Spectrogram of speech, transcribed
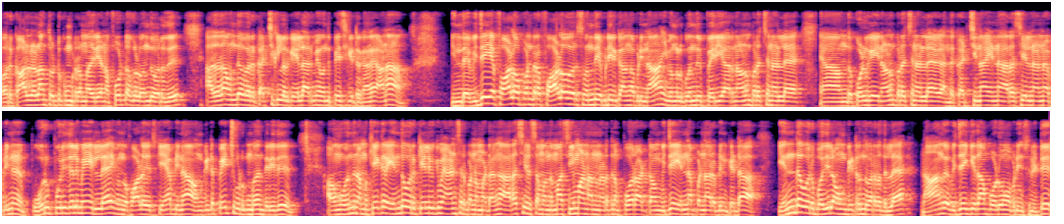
அவர் காலெல்லாம் தொட்டு கும்பிட்ற மாதிரியான ஃபோட்டோக்கள் வந்து வருது. அதை தான் வந்து அவர் கட்சிக்குள்ள இருக்க எல்லாருமே வந்து பேசிக்கிட்டு இருக்காங்க. ஆனால் இந்த விஜயை ஃபாலோ பண்ணுற ஃபாலோவர்ஸ் வந்து எப்படி இருக்காங்க அப்படின்னா இவங்களுக்கு வந்து பெரியார்னாலும் பிரச்சனை இல்லை அந்த கொள்கைனாலும் பிரச்சனை இல்லை அந்த கட்சினா என்ன அரசியல்னா என்ன அப்படின்னு ஒரு புரிதலுமே இல்லை இவங்க ஃபாலோ ஏன் அப்படின்னா அவங்ககிட்ட பேச்சு கொடுக்கும்போது தான் தெரியுது. அவங்க வந்து நம்ம கேட்குற எந்த ஒரு கேள்விக்குமே ஆன்சர் பண்ண மாட்டாங்க. அரசியல் சம்மந்தமாக சீமானன் நடத்தின போராட்டம் விஜய் என்ன பண்ணார் அப்படின்னு கேட்டால் எந்த ஒரு பதிலும் அவங்ககிட்ட இருந்து வர்றதில்ல நாங்கள் விஜய்க்கு தான் போடுவோம் அப்படின்னு சொல்லிட்டு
